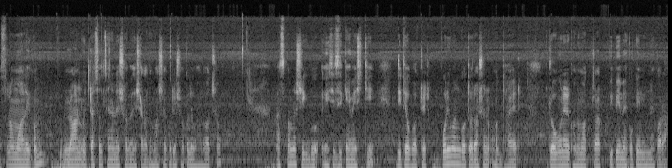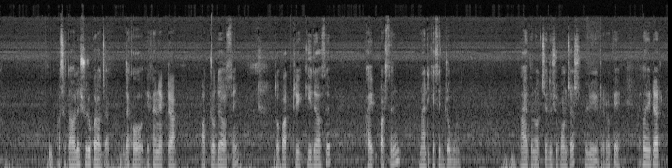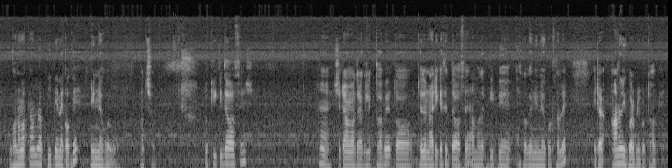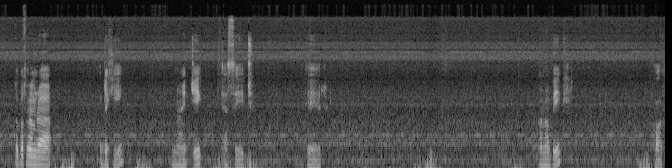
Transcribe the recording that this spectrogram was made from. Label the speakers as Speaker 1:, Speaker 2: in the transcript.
Speaker 1: আসসালামু আলাইকুম। Learn with Rasel চ্যানেলে সবাইকে স্বাগতম। আশা করি সকলে ভালো আছো। আজকে আমরা শিখব এইচএসসি কেমিস্ট্রি দ্বিতীয় পত্রের পরিমাণগত রসায়ন অধ্যায়ের দ্রবণের ঘনমাত্রা পিপিএম এককে নির্ণয় করা। আচ্ছা তাহলে শুরু করা যাক। দেখো, এখানে একটা পাত্র দেওয়া আছে। তো পাত্রে কী দেওয়া আছে? ফাইভ পার্সেন্ট নাইট্রিক অ্যাসিড দ্রবণ। আয়তন হচ্ছে দুশো পঞ্চাশ মিলিলিটার, ওকে? এখন এটার ঘনমাত্রা আমরা পিপিএম এককে নির্ণয় করব। আচ্ছা। তো কী কী দেওয়া আছে? হ্যাঁ সেটা আমাদের আগে লিখতে হবে। তো যেহেতু নাইট্রিক অ্যাসিড দেওয়া আছে, আমাদের পিপে এককে নির্ণয় করতে হলে এটার আণবিক ভর বের করতে হবে। তো প্রথমে আমরা দেখি নাইট্রিক অ্যাসিড এর আণবিক ভর।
